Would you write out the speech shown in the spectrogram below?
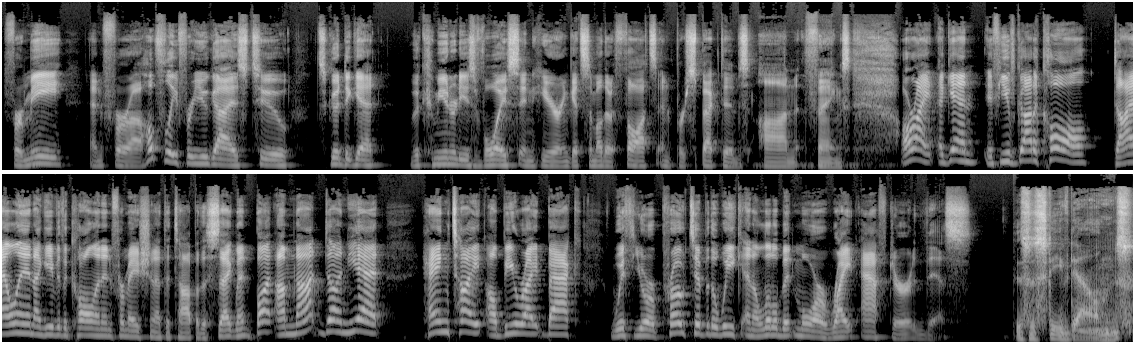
for me and for uh, hopefully for you guys too. It's good to get the community's voice in here and get some other thoughts and perspectives on things. All right, again, if you've got a call, dial in. I gave you the call in information at the top of the segment, but I'm not done yet. Hang tight. I'll be right back with your pro tip of the week and a little bit more right after this. This is Steve Downes,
